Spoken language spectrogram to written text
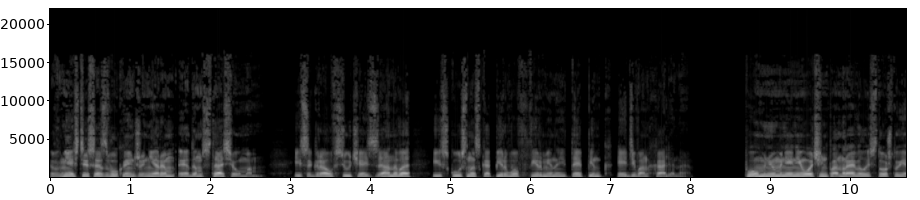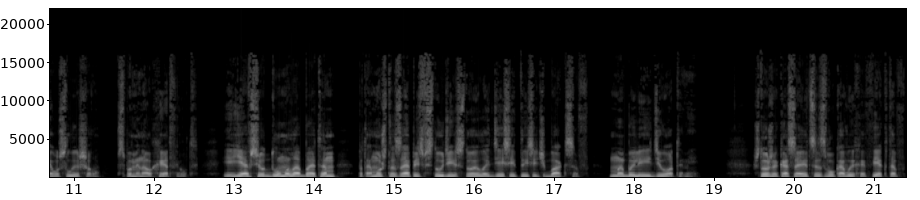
вместе со звукоинженером Эдом Стасиумом и сыграл всю часть заново, искусно скопировав фирменный тэппинг Эдди Ван Халена. «Помню, мне не очень понравилось то, что я услышал», — вспоминал Хэтфилд. «И я все думал об этом, потому что запись в студии стоила 10 тысяч баксов. Мы были идиотами». Что же касается звуковых эффектов,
